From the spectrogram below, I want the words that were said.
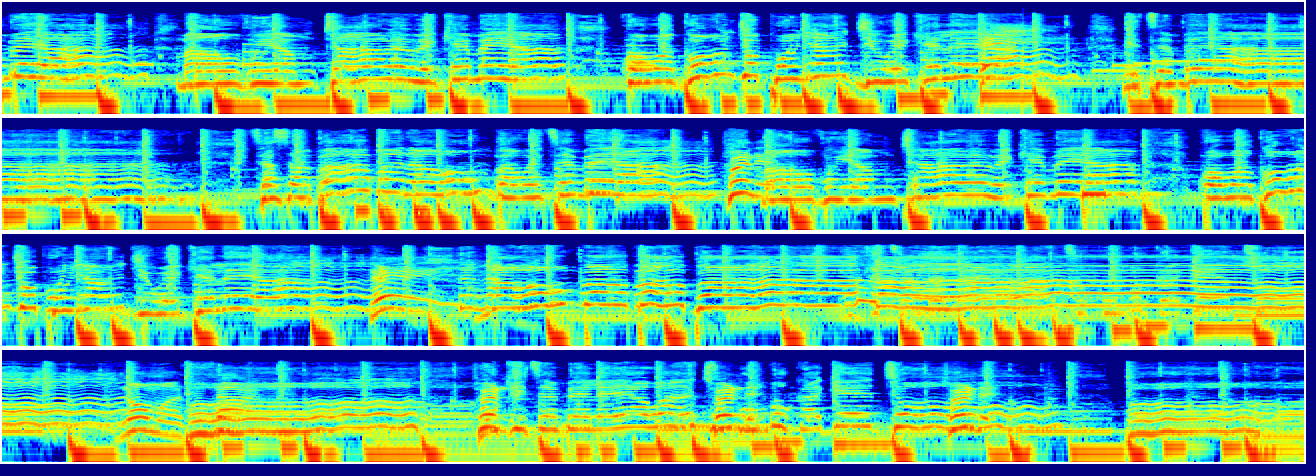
ukitembea maovu ya mtaa wewe kemea kwa wagonjwa ponyaji wekelea nitembea. Sasa baba naomba wetembea maovu ya mtaa wewe kemea kwa wagonjwa ponyaji wekelea. Naomba baba. Noma sana. Oh, ukitembelea watu kumbuka geto Oh,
